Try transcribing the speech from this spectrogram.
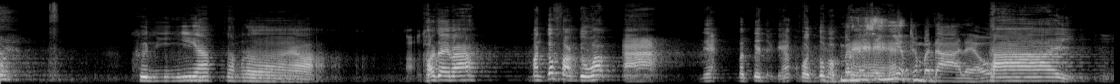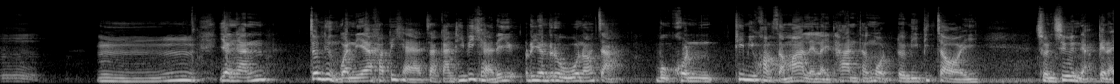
ยคืนนี้เงียบจังเลยอะ เข้าใจปะมันก็ฟังดูว่า อ่า เนี่ย มันเป็นอย่างเนี้ยคนก็แบบมันไม่ใช่แหเงียบธรรมดาแล้วใช่อืมอืม อย่างนั้นจนถึงวันนี้ครับพี่แขจากการที่พี่แขได้เรียนรู้เนาะจาก บุคคลที่มีความสามารถหลาย ๆ ท่านทั้งหมด โดยมีพี่จอยชวนชื่นเนี่ยเป็นไอ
